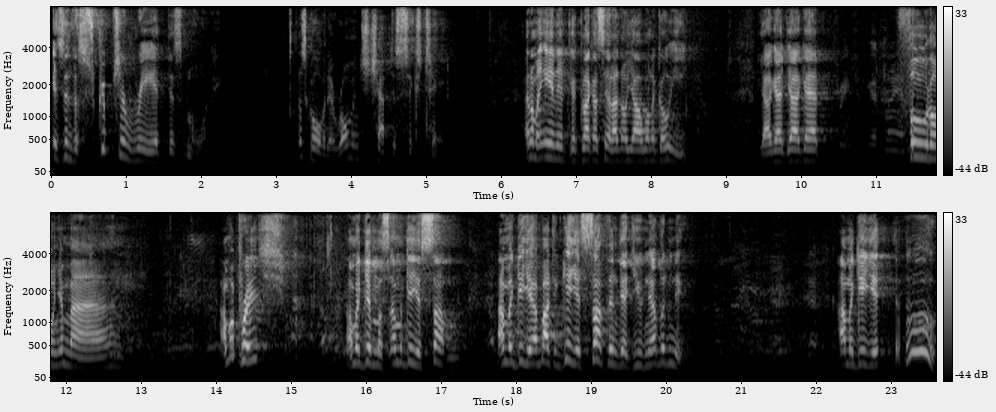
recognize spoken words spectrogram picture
is in the scripture read this morning. Let's go over there, Romans chapter 16. And I'm gonna end it, like I said, I know y'all wanna go eat. Y'all got, y'all got food on your mind. I'm gonna preach. I'm gonna give, a, I'm gonna give you something I'm gonna give you, about to give you something that you never knew. I'm gonna give you, ooh,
